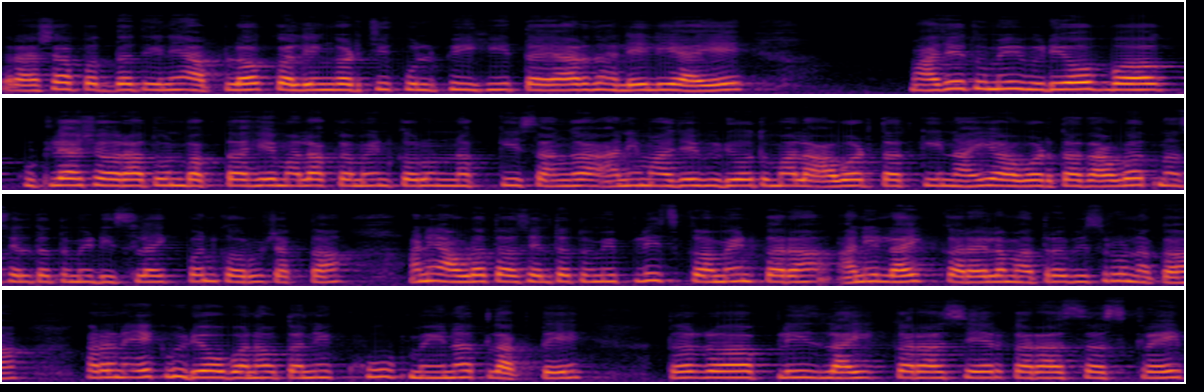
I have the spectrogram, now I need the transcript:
तर अशा पद्धतीने आपलं कलिंगडची कुल्फी ही तयार झालेली आहे. माझे तुम्ही व्हिडिओ ब कुठल्या शहरातून बघता हे मला कमेंट करून नक्की सांगा. आणि माझे व्हिडिओ तुम्हाला आवडतात की नाही आवडतात आवडत नसेल तर तुम्ही डिसलाईक पण करू शकता. आणि आवडत असेल तर तुम्ही प्लीज कमेंट करा आणि लाईक करायला मात्र विसरू नका. कारण एक व्हिडिओ बनवताना खूप मेहनत लागते. तर प्लीज लाईक करा शेअर करा सबस्क्राईब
